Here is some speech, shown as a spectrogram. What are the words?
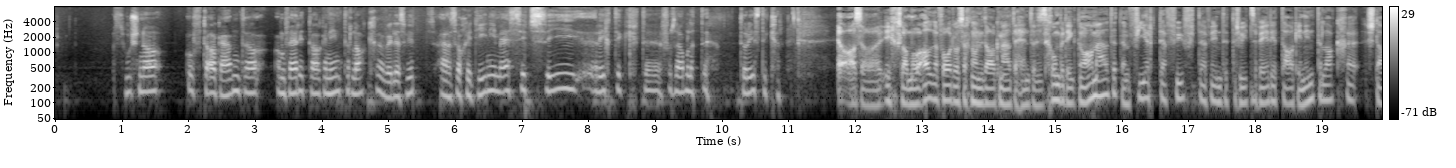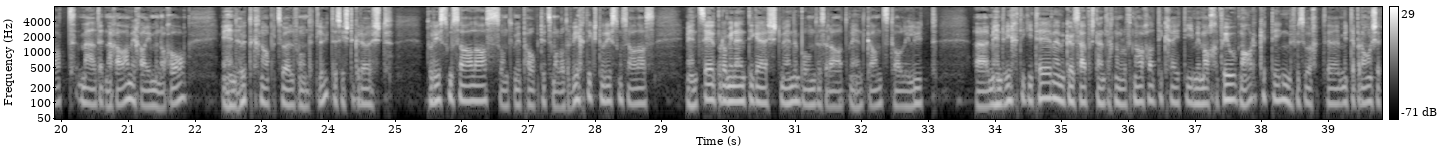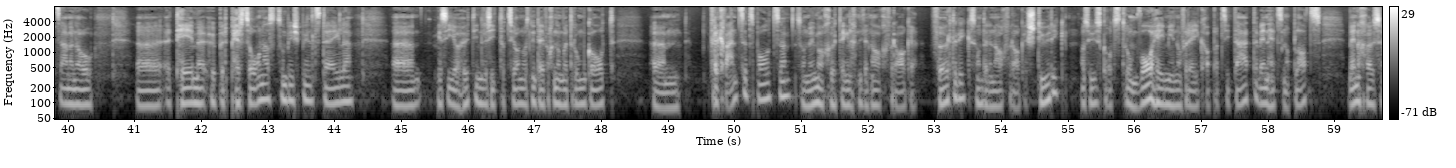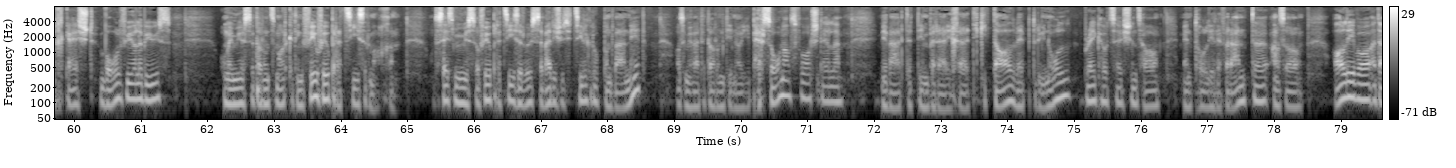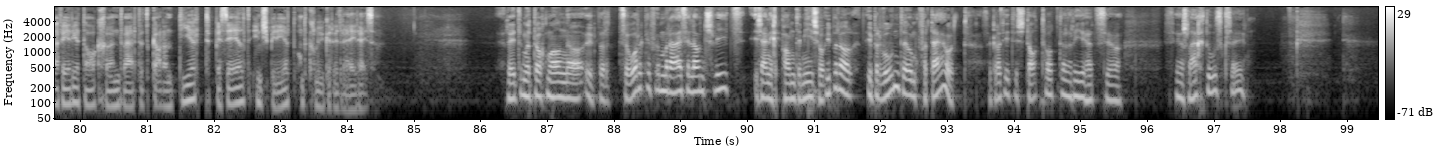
sonst noch auf der Agenda am Ferientag in Interlaken? Weil es wird auch so ein deine Message sein, richtig der versammelten Touristiker. Ja, also ich schlage mal allen vor, die sich noch nicht angemeldet haben, dass sie sich unbedingt noch anmelden. Am 4.5. findet der Schweizer Ferientag in Interlaken statt. Meldet nach an, man kann immer noch kommen. Wir haben heute knapp 1200 Leute. Das ist der grösste Tourismusanlass und wir behaupten jetzt mal, der wichtigste Tourismusanlass. Wir haben sehr prominente Gäste, wir haben den Bundesrat, wir haben ganz tolle Leute. Äh, wir haben wichtige Themen, wir gehen selbstverständlich nochmal auf die Nachhaltigkeit ein. Wir machen viel Marketing, wir versuchen äh, mit der Branche zusammen auch äh, Themen über Personas zum Beispiel zu teilen. Äh, wir sind ja heute in einer Situation, wo es nicht einfach nur darum geht, ähm, Frequenzen zu bolzen, sondern wir machen heute eigentlich nicht eine Nachfrage Förderung, sondern eine Nachfrage Steuerung. Also uns geht es darum, wo haben wir noch freie Kapazitäten, wann hat es noch Platz, wann können sich Gäste wohlfühlen bei uns. Und wir müssen darum das Marketing viel, viel präziser machen. Und das heißt, wir müssen so viel präziser wissen, wer ist unsere Zielgruppe und wer nicht. Also wir werden darum die neuen Personas vorstellen. Wir werden im Bereich äh, Digital Web 3.0 Breakout Sessions haben. Wir haben tolle Referenten. Also alle, die an diesen Ferientag können, werden garantiert beseelt, inspiriert und klüger wieder heimreisen. Reden wir doch mal noch über die Sorgen vom Reiseland Schweiz. Ist eigentlich die Pandemie schon überall überwunden und verdaut? Also gerade in der Stadthotellerie hat es ja sehr schlecht ausgesehen.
